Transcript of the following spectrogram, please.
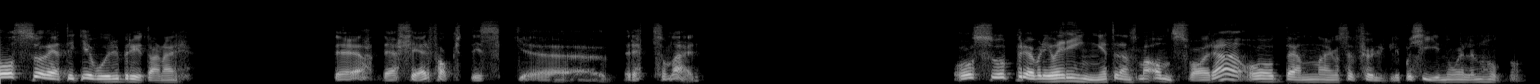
Og så vet ikke hvor bryteren er. Det, det skjer faktisk uh, rett som det er. Og så prøver de å ringe til den som har ansvaret, og den er jo selvfølgelig på kino eller noe sånt.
